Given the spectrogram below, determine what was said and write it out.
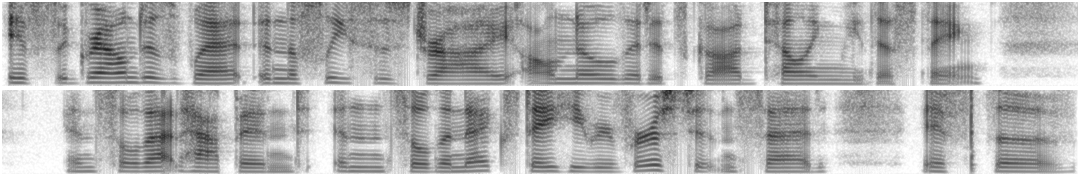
if the ground is wet and the fleece is dry, I'll know that it's God telling me this thing. And so that happened. And so the next day he reversed it and said, if the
